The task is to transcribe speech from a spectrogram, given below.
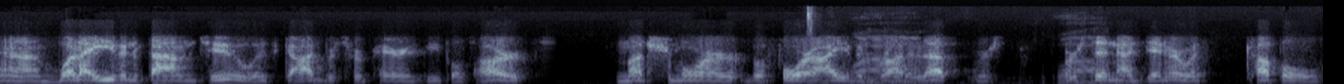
Um, what I even found too was God was preparing people's hearts much more before I even wow. brought it up. We're wow. we're sitting at dinner with couples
